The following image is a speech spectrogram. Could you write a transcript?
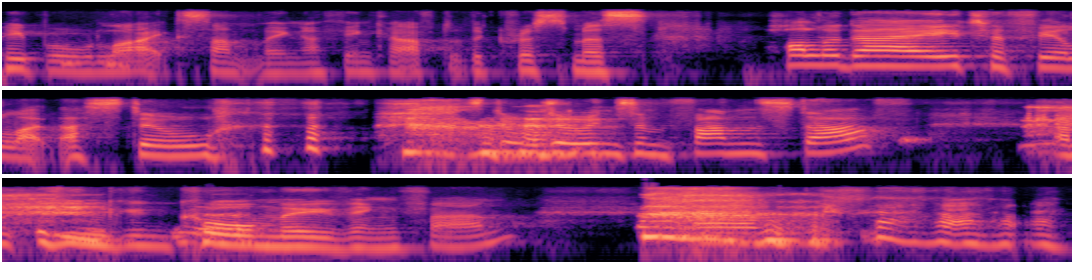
people mm-hmm. like something, I think, after the Christmas holiday to feel like they're still, still doing some fun stuff. Um, if you can call yeah. moving fun. Um,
